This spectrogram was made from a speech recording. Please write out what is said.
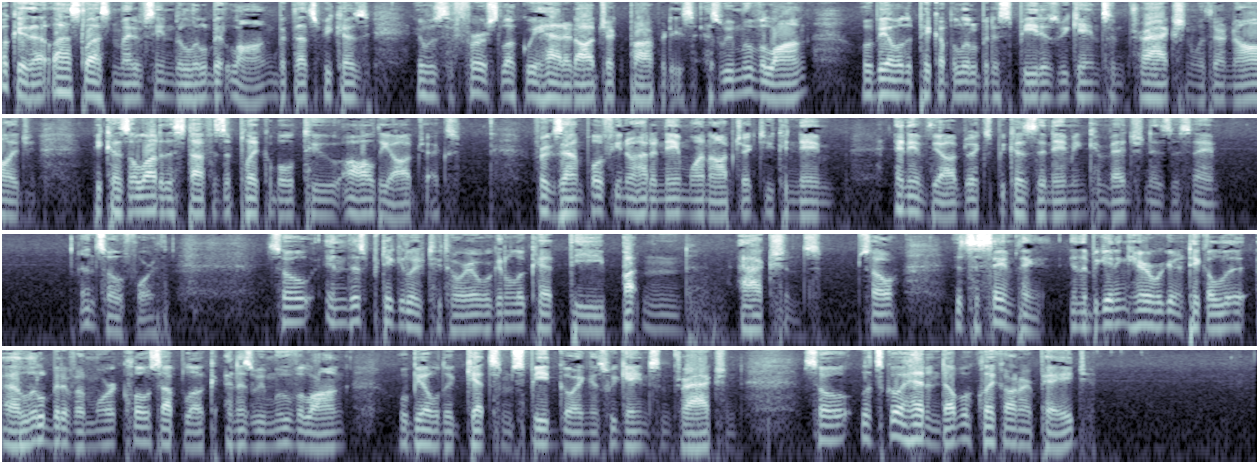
Okay, that last lesson might have seemed a little bit long, but that's because it was the first look we had at object properties. As we move along, we'll be able to pick up a little bit of speed as we gain some traction with our knowledge, because a lot of this stuff is applicable to all the objects. For example, if you know how to name one object, you can name any of the objects because the naming convention is the same, and so forth. So in this particular tutorial, we're going to look at the button actions. So it's the same thing. In the beginning here, we're going to take a, li a little bit of a more close-up look, and as we move along, we'll be able to get some speed going as we gain some traction. So let's go ahead and double-click on our page,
